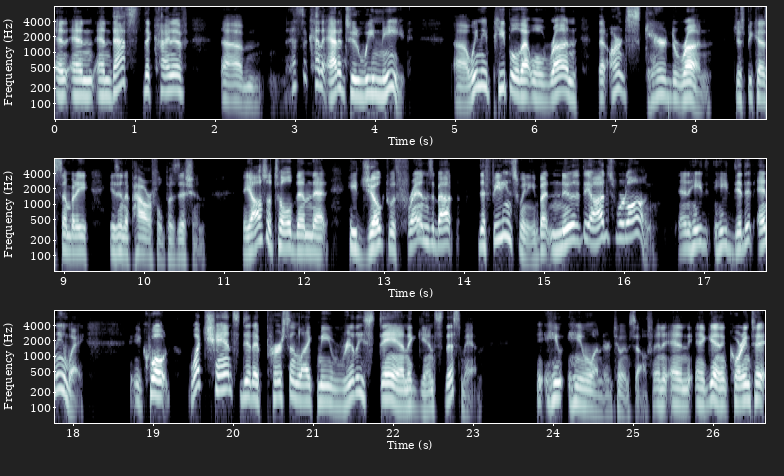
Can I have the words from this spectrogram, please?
and and and that's the kind of um, that's the kind of attitude we need. Uh, we need people that will run that aren't scared to run just because somebody is in a powerful position. He also told them that he joked with friends about defeating Sweeney, but knew that the odds were long, and he he did it anyway. He quote, "What chance did a person like me really stand against this man?" He he wondered to himself, and and, again, according to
